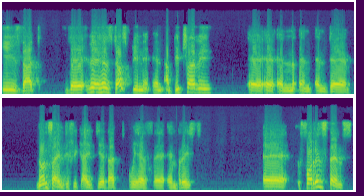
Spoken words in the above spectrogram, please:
is that there, there has just been an arbitrary uh, uh, and, and, and uh, non-scientific idea that we have uh, embraced. Uh, for instance,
